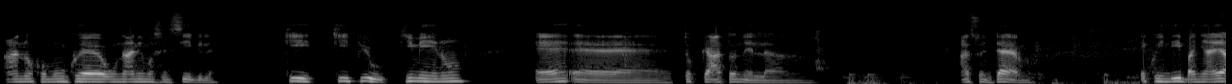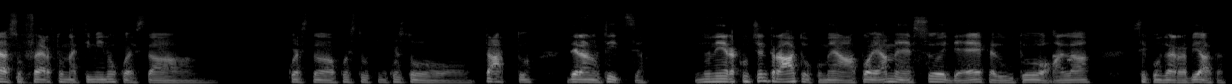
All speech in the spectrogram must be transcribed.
hanno comunque un animo sensibile. Chi, chi più, chi meno è eh, toccato nel, al suo interno. E quindi Bagnaia ha sofferto un attimino questa, questa, questo, questo tatto della notizia. Non era concentrato come ha poi ammesso ed è caduto alla seconda arrabbiata.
